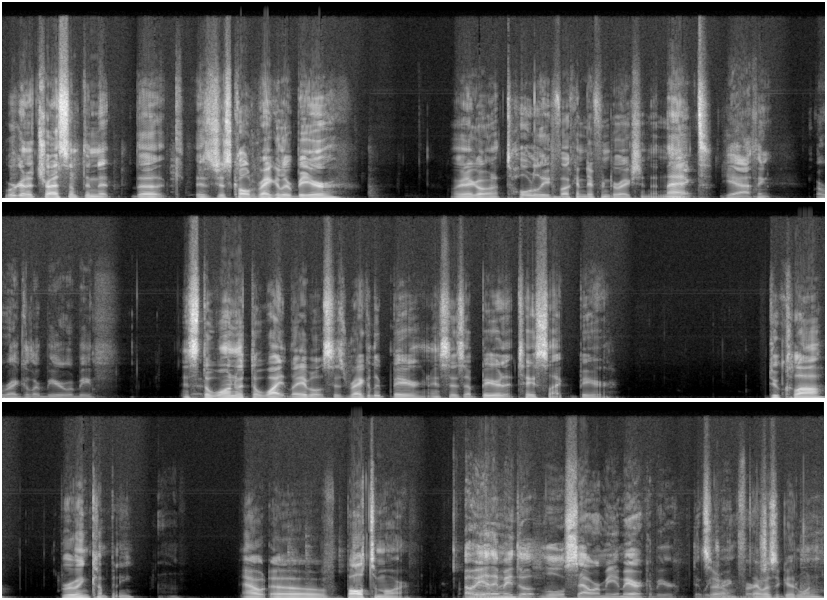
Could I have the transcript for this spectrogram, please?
We're going to try something that the is just called regular beer, We're gonna go in a totally fucking different direction than I think- that. yeah, I think a regular beer would be. It's the one with the white label. It says regular beer, and it says a beer that tastes like beer. Duclaw Brewing Company, mm-hmm. out of Baltimore. Oh yeah, they made the little sour me America beer that we So drank first. that was a good one.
